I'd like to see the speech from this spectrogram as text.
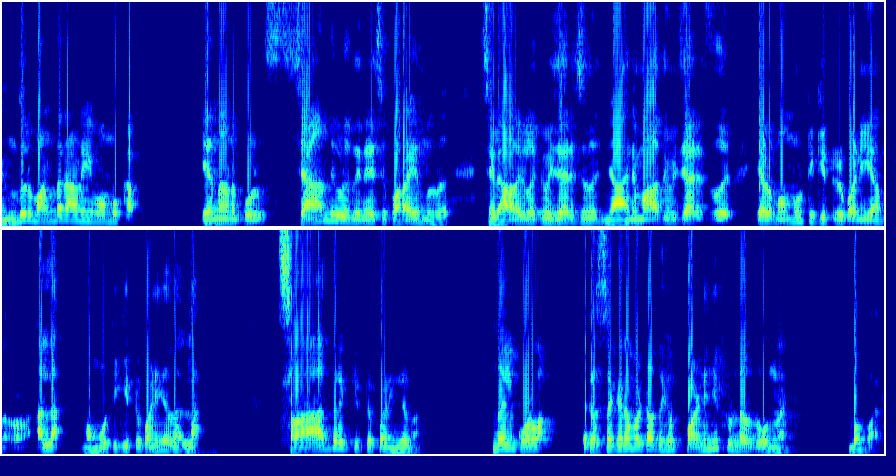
എന്തൊരു മണ്ടനാണ് ഈ മമ്മൂക്ക? എന്നാണ് ഇപ്പോൾ ശാന്തിയുടെ ദിനേശ് പറയുന്നത്. ചില ആളുകളൊക്കെ വിചാരിച്ചത് ഞാനും ആദ്യം വിചാരിച്ചത് ഇയാൾ മമ്മൂട്ടിക്ക് ഇട്ടൊരു പണിയാന്നുള്ളതാണ് അല്ല മമ്മൂട്ടിക്ക് ഇട്ട് പണിഞ്ഞതല്ല. സാദ്രക്കിട്ട് പണിഞ്ഞതാണ്. എന്തായാലും കൊള്ളാം. രസകരമായിട്ട് അദ്ദേഹം പണിഞ്ഞിട്ടുണ്ടെന്ന് തോന്നുന്നത് ബൊബായ്.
